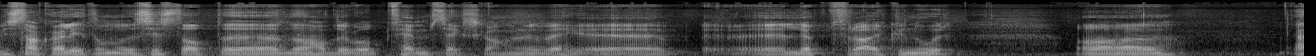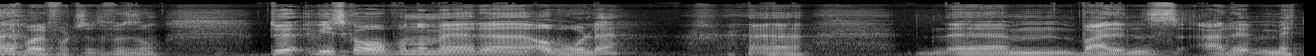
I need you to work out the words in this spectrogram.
Vi snakka litt om det sist, at eh, den hadde gått fem-seks ganger eh, løpt fra Equinor. Og det bare fortsetter, for å si sånn. Du, vi skal over på noe mer eh, alvorlig. Verdens Er det met,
